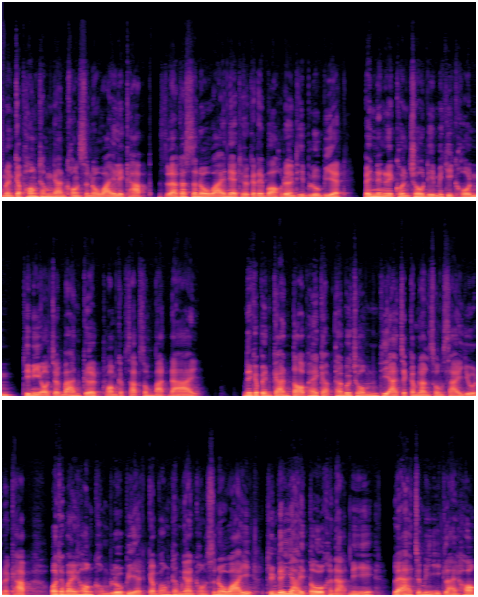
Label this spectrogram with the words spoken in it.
เหมือนกับห้องทำงานของสโนไวท์เลยครับ แล้วก็สโนไวท์เนี่ยเธอก็ได้บอกเรื่องที่บลูเบียดเป็นหนึ่งในคนโชคดีไม่กี่คน ที่หนีออกจากบ้านเกิดพร้อมกับทรัพย์สมบัติได้ นี่ก็เป็นการตอบให้กับท่านผู้ชมที่อาจจะกำลังสงสัยอยู่นะครับ ว่าทำไมห้องของบลูเบียดกับห้องทำงานของสโนไวท์ถึงได้ใหญ่โตขนาดนี้ และอาจจะมีอีกหลายห้อง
